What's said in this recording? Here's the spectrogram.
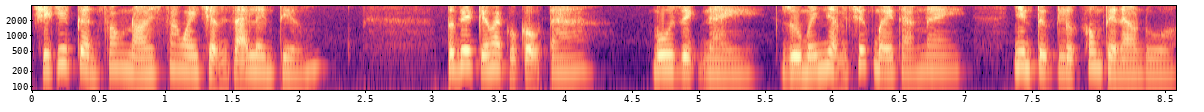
Chỉ khi Cần Phong nói xong anh chậm rãi lên tiếng. Tôi biết kế hoạch của cậu ta Vô dịch này, Dù mới nhậm chức mấy tháng nay, Nhưng thực lực không thể nào đùa.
